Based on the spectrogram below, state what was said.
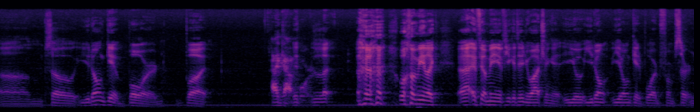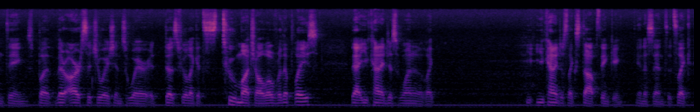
um, so you don't get bored but I got it, bored. le- well, I mean, like, uh, if I mean, if you continue watching it, you you don't you don't get bored from certain things, but there are situations where it does feel like it's too much all over the place, that you kind of just want to like, you, you kind of just like stop thinking in a sense. It's like,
